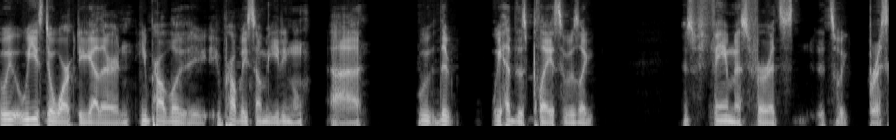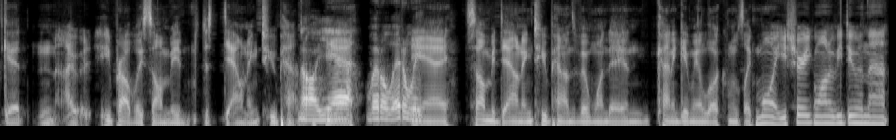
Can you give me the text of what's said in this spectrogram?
we we used to work together, and he probably he probably saw me eating. Uh, we, the, we had this place. It was like was famous for its its like brisket, and I he probably saw me just downing two pounds. oh yeah, Little Italy. Yeah, saw me downing two pounds of it one day and kind of gave me a look and was like, "Moy, you sure you want to be doing that?"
